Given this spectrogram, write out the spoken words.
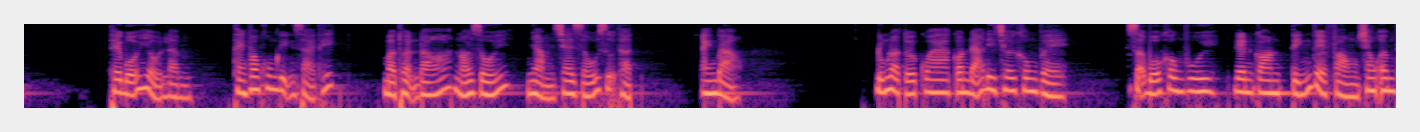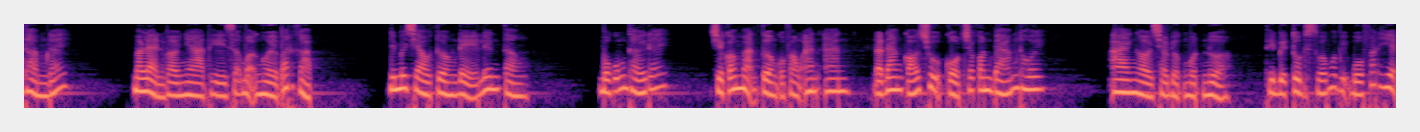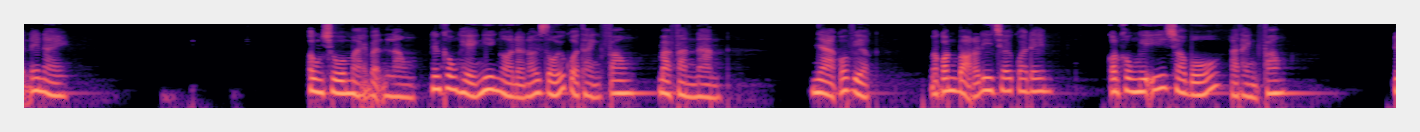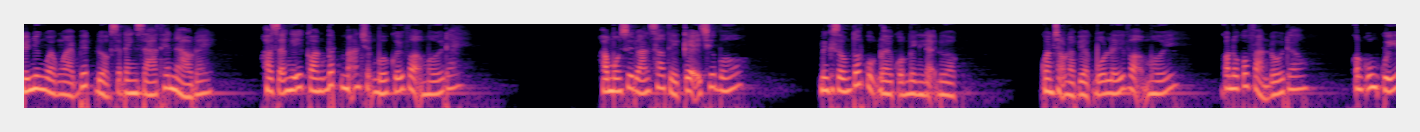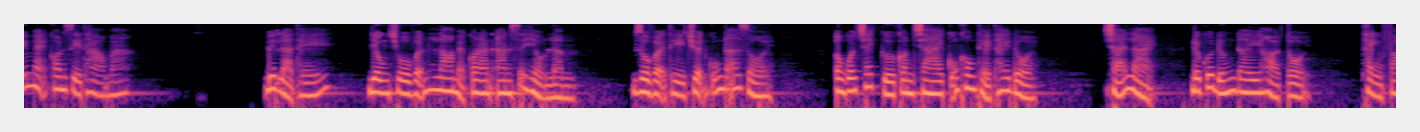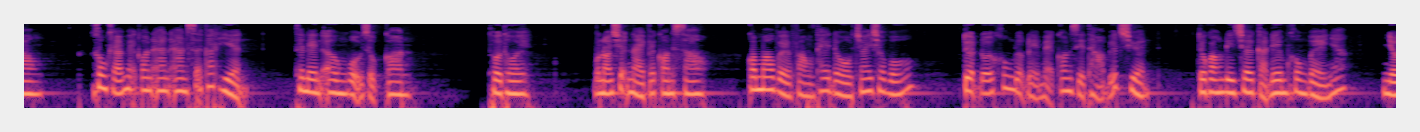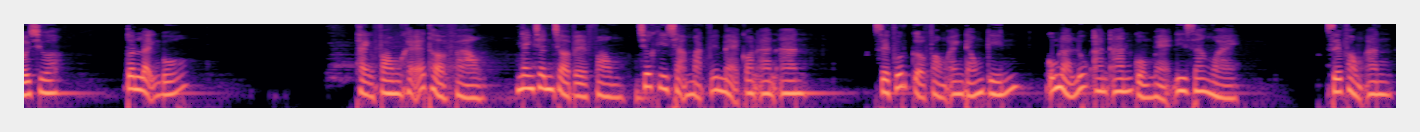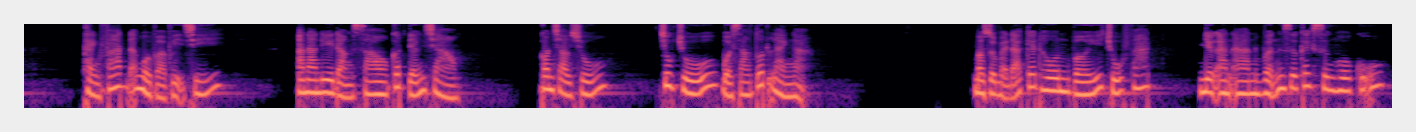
Thế bố hiểu lầm Thành Phong không định giải thích, Mà Thuận đó nói dối nhằm che giấu sự thật. Anh bảo, Đúng là tối qua con đã đi chơi không về. Sợ bố không vui Nên con tính về phòng trong âm thầm đấy. Mà lẻn vào nhà thì sợ mọi người bắt gặp. Nên mới trèo tường để lên tầng. Bố cũng thấy đấy, Chỉ có mạn tường của phòng An An Là đang có trụ cột cho con bám thôi. Ai ngờ trèo được một nửa Thì bị tụt xuống và bị bố phát hiện đây này. Ông Chu mãi bận lòng, Nên không hề nghi ngờ lời nói dối của Thành Phong, Mà phàn nàn. Nhà có việc, Mà con bỏ nó đi chơi qua đêm. Con không nghĩ cho bố là Thành Phong. Nếu như ngoài ngoài biết được sẽ đánh giá thế nào đây? Họ sẽ nghĩ con bất mãn chuyện bố cưới vợ mới đấy. Họ muốn suy đoán sao thì kệ chứ bố. Mình sống tốt cuộc đời của mình lại được. Quan trọng là việc bố lấy vợ mới. Con đâu có phản đối đâu. Con cũng quý mẹ con dì Thảo mà. Biết là thế nhưng chú vẫn lo mẹ con An An sẽ hiểu lầm. Dù vậy thì chuyện cũng đã rồi. Ông có trách cứ con trai cũng không thể thay đổi. Trái lại, Nếu cô đứng đây hỏi tội, Thành Phong, Không khéo mẹ con An An sẽ phát hiện. Thế nên ông bội dục con. Thôi thôi, Bố nói chuyện này với con sau. Con mau về phòng thay đồ chay cho bố. Tuyệt đối không được để mẹ con dì Thảo biết chuyện. Tôi con đi chơi cả đêm không về nhé. Nhớ chưa? Tuân lệnh bố. Thành Phong khẽ thở phào. Nhanh chân trở về phòng Trước khi chạm mặt với mẹ con An An. Giây phút cửa phòng anh đóng kín Cũng là lúc An An cùng mẹ đi ra ngoài. Dưới phòng ăn, Thành Phát đã ngồi vào vị trí. An An đi đằng sau cất tiếng chào. Con chào chú. Chúc chú buổi sáng tốt lành ạ. Mặc dù mẹ đã kết hôn với chú Phát, Nhưng An An vẫn giữ cách xưng hô cũ.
